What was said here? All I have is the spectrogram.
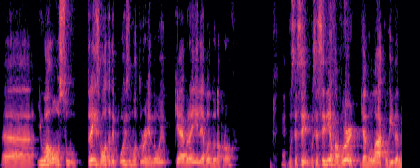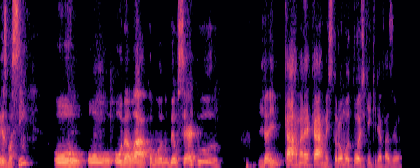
Uh, e o Alonso, três voltas depois, o motor Renault quebra e ele abandona a prova. Você, ser, você seria a favor de anular a corrida mesmo assim? Ou, ou, ou não? Ah, como não deu certo, e aí? Karma, né? Karma, estourou o motor de quem queria fazer.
